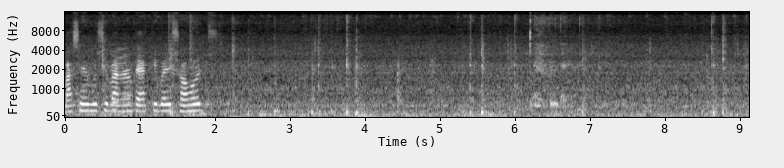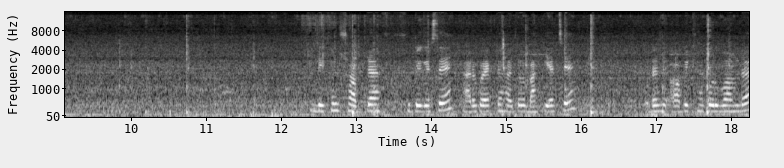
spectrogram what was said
বাসায় বসে বানানোটা একেবারে সহজ। দেখুন সবটা ফুটে গেছে। আরও কয়েকটা হয়তো বাকি আছে। ওটা অপেক্ষা করব আমরা।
